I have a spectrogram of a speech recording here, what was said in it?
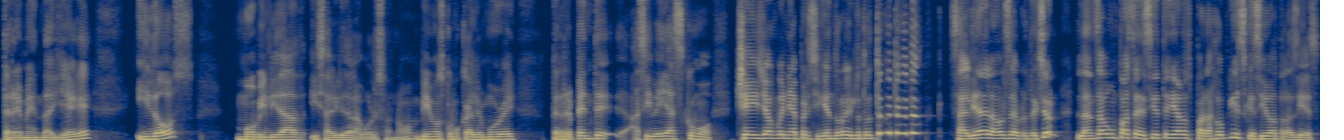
tremenda llegue. Y dos, movilidad y salir de la bolsa, ¿no? Vimos como Kyler Murray, de repente, así veías como Chase Young venía persiguiéndolo y el otro tuc, tuc, tuc, salía de la bolsa de protección, lanzaba un pase de 7 yardas para Hopkins que se iba tras 10.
